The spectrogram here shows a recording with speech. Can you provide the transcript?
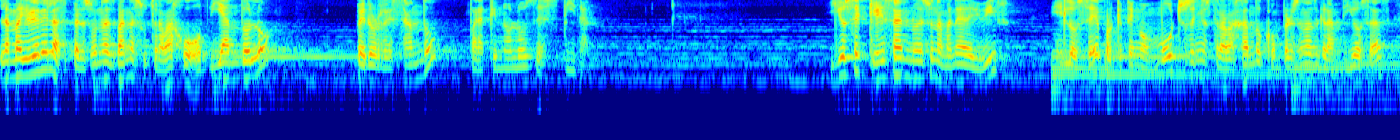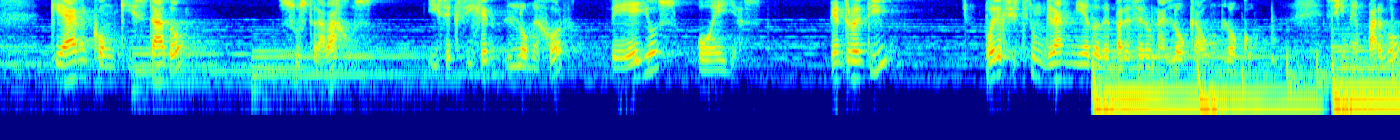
La mayoría de las personas van a su trabajo odiándolo, pero rezando para que no los despidan. Y yo sé que esa no es una manera de vivir. Y lo sé porque tengo muchos años trabajando con personas grandiosas que han conquistado sus trabajos y se exigen lo mejor de ellos o ellas. Dentro de ti puede existir un gran miedo de parecer una loca o un loco. Sin embargo,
